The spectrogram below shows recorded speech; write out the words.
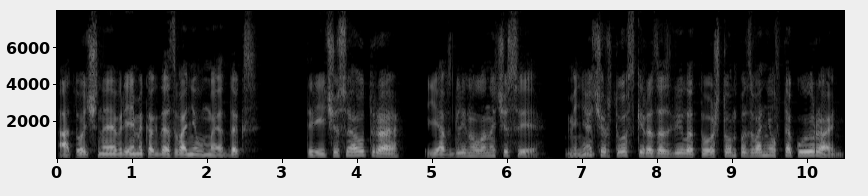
А точное время, когда звонил Мэддокс? Три часа утра. Я взглянула на часы. Меня чертовски разозлило то, что он позвонил в такую рань.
